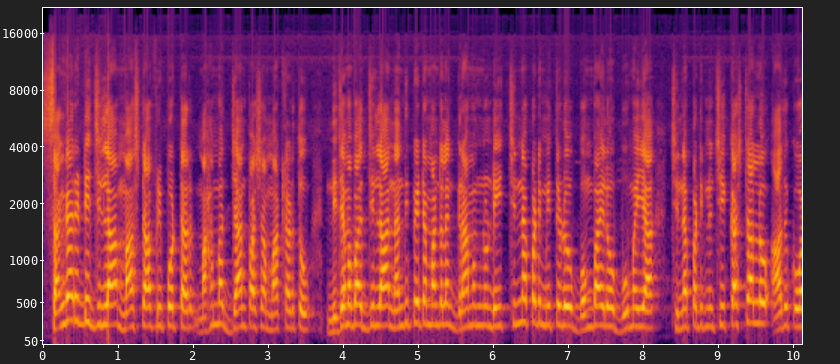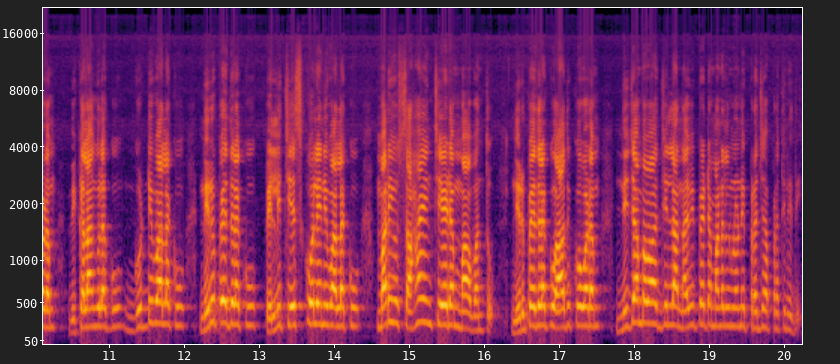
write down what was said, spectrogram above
సంగారెడ్డి జిల్లా మా స్టాఫ్ రిపోర్టర్ మహమ్మద్ జాన్ పాషా మాట్లాడుతూ నిజామాబాద్ జిల్లా నందిపేట మండలం గ్రామం నుండి చిన్నప్పటి మిత్రుడు బొంబాయిలో భూమయ్య చిన్నప్పటి నుంచి కష్టాల్లో ఆదుకోవడం వికలాంగులకు గుడ్డి వాళ్ళకు నిరుపేదలకు పెళ్ళి చేసుకోలేని వాళ్ళకు మరియు సహాయం చేయడం మా వంతు. నిరుపేదలకు ఆదుకోవడం నిజామాబాద్ జిల్లా నవిపేట మండలంలోని ప్రజాప్రతినిధి.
